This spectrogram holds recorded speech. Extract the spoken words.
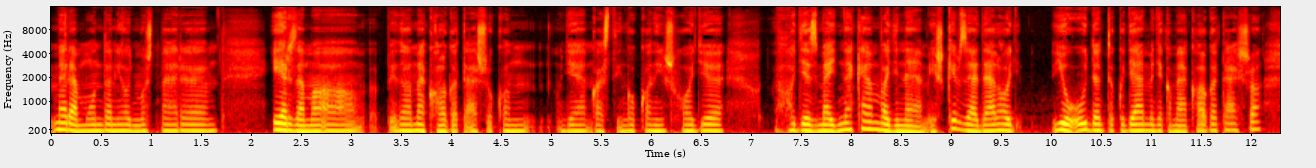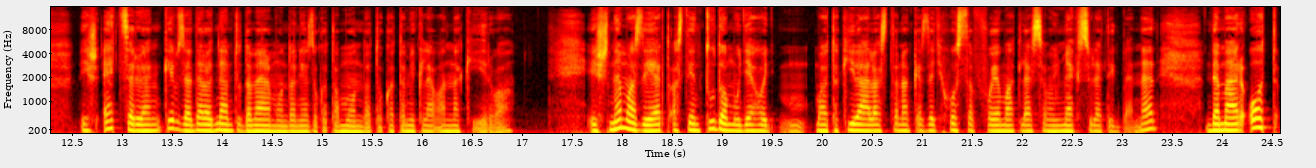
merem mondani, hogy most már érzem a, a például a meghallgatásokon, ugye castingokon is, hogy, hogy ez megy nekem, vagy nem. És képzeld el, hogy jó, úgy döntök, hogy elmegyek a meghallgatásra, és egyszerűen képzeld el, hogy nem tudom elmondani azokat a mondatokat, amik le vannak írva. És nem azért, azt én tudom ugye, hogy majd ha kiválasztanak, ez egy hosszabb folyamat lesz, ami megszületik benned, de már ott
